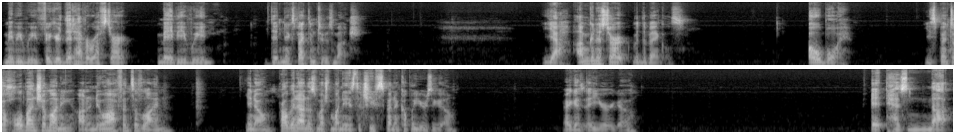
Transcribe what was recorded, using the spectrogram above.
Maybe we figured they'd have a rough start. Maybe we didn't expect them to as much. Yeah, I'm going to start with the Bengals. Oh boy. You spent a whole bunch of money on a new offensive line. You know, probably not as much money as the Chiefs spent a couple years ago. I guess a year ago. It has not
